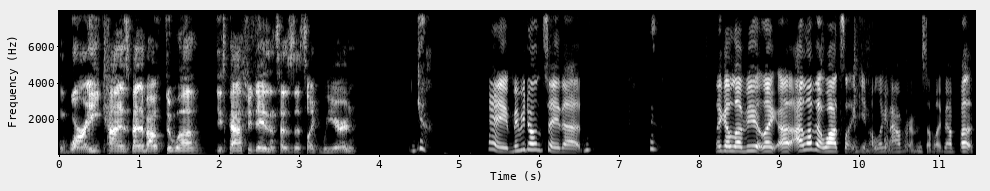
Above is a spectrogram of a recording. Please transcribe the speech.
worry kind of has been about Thua these past few days, and says it's like weird. Hey, maybe don't say that. Like I love you. Like uh, I love that Watt's like you know looking out for him and stuff like that. But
